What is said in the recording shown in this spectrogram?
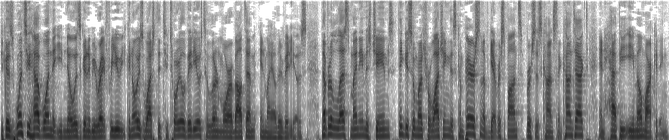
because once you have one that you know is going to be right for you, you can always watch the tutorial videos to learn more about them in my other videos. Nevertheless, my name is James. Thank you so much for watching this comparison of GetResponse versus Constant Contact and happy email marketing.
